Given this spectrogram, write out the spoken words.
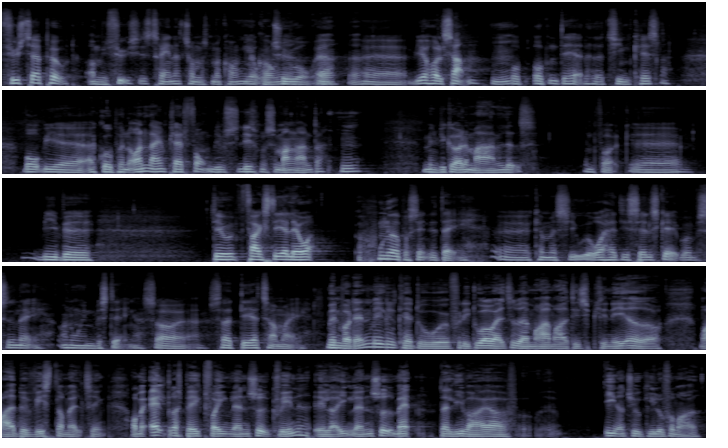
fysioterapeut og min fysisk træner, Thomas Macron, i over 20 år. Ja. Ja, ja. Øh, vi har holdt sammen, mm. åbent det her, der hedder Team Kessler, hvor vi øh, er gået på en online platform, ligesom så mange andre. Mm. Men vi gør det meget anderledes end folk. Øh, vi vil, det er jo faktisk det, jeg laver 100% i dag, øh, kan man sige, udover at have de selskaber ved siden af og nogle investeringer, så, øh, så er det, jeg tager mig af. Men hvordan, Mikkel, kan du, øh, fordi du har jo altid været meget, meget disciplineret og meget bevidst om alting, og med alt respekt for en eller anden sød kvinde, eller en eller anden sød mand, der lige vejer øh, 21 kilo for meget.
